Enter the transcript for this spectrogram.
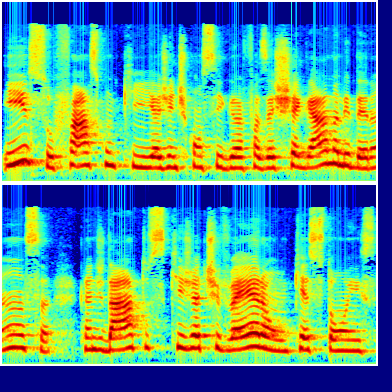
Isso faz com que a gente consiga fazer chegar na liderança candidatos que já tiveram questões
